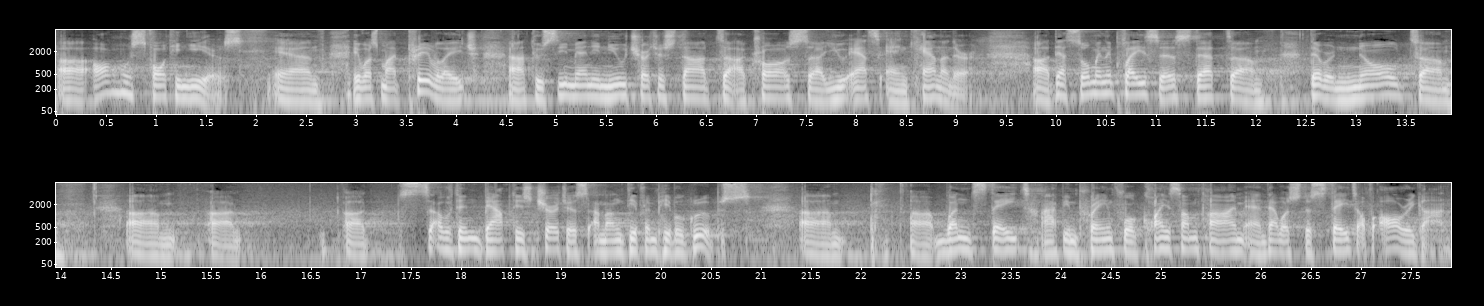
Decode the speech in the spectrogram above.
uh, almost 14 years, and it was my privilege uh, to see many new churches start uh, across U.S. Uh, and Canada. Uh, there are so many places that um, there were no um, um, uh, uh, Southern Baptist churches among different people groups. Um, uh, one state I've been praying for quite some time, and that was the state of Oregon.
